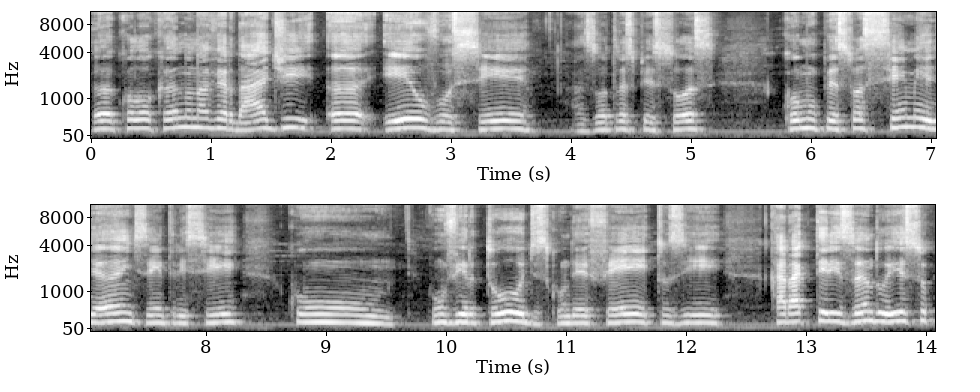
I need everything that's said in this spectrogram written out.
uh, colocando, na verdade, uh, eu, você, as outras pessoas, como pessoas semelhantes entre si, com, com virtudes, com defeitos e caracterizando isso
